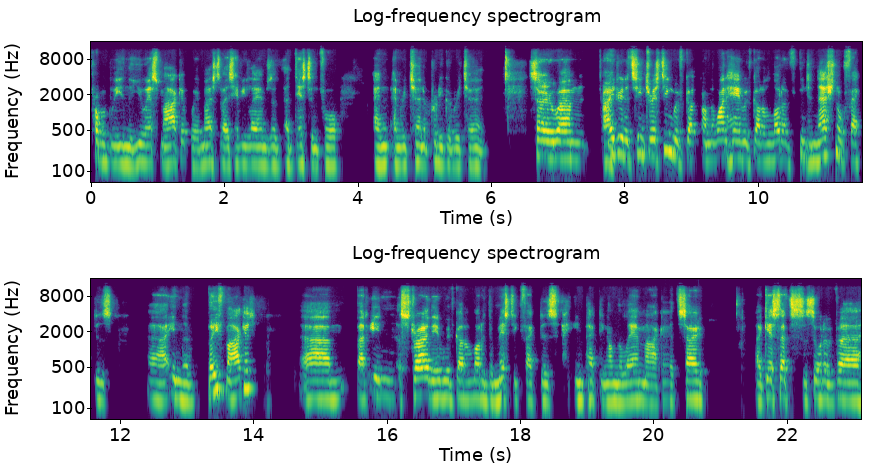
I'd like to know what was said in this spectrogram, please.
probably in the US market where most of those heavy lambs are, are destined for, and, and return a pretty good return. So, um, Adrian, it's interesting. We've got, on the one hand, we've got a lot of international factors uh, in the beef market, um, but in Australia, we've got a lot of domestic factors impacting on the lamb market. So, I guess that's the sort of uh,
